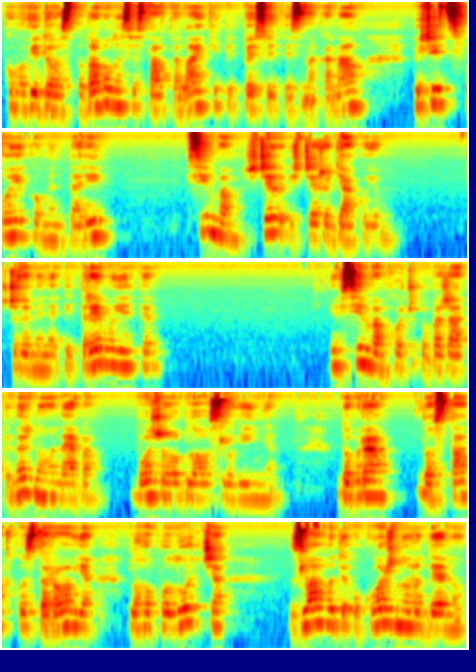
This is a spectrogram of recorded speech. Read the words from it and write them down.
Кому відео сподобалося, ставте лайки, підписуйтесь на канал, пишіть свої коментарі. Всім вам щиро і щиро дякую, що ви мене підтримуєте. Я всім вам хочу побажати мирного неба, Божого благословіння, добра, достатку, здоров'я, благополуччя, злагоди у кожну родину.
